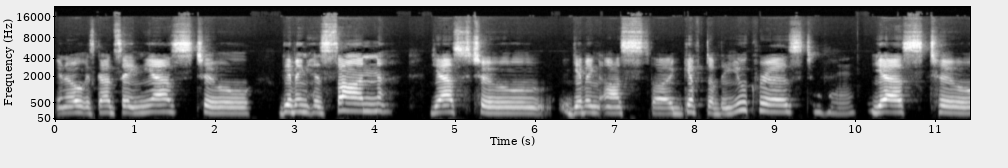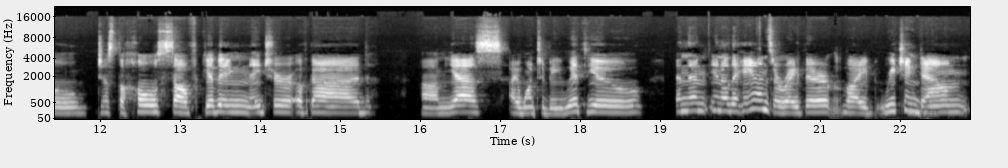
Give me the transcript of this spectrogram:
You know, is God saying yes to giving His Son? Yes to giving us the gift of the Eucharist, mm-hmm. yes to just the whole self giving nature of God. Um, yes, I want to be with you. And then, you know, the hands are right there, like reaching mm-hmm. down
